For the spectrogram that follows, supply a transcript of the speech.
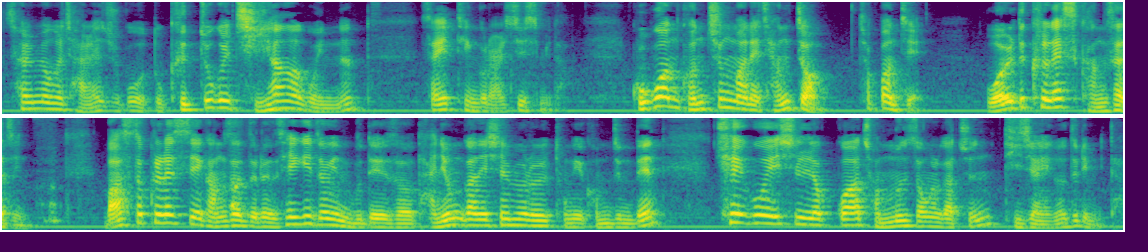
설명을 잘 해주고 또 그쪽을 지향하고 있는 사이트인 걸 알 수 있습니다. 고고한 건축만의 장점 첫 번째 world class 강사진 마스터 클래스의 강사들은 세계적인 무대에서 단연간의 실무를 통해 검증된 최고의 실력과 전문성을 갖춘 디자이너들입니다.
